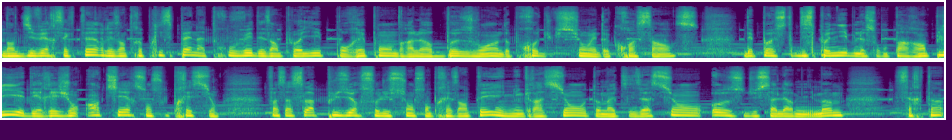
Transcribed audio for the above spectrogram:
Dans divers secteurs, les entreprises peinent à trouver des employés pour répondre à leurs besoins de production et de croissance. Des postes disponibles ne sont pas remplis et des régions entières sont sous pression. Face à cela, plusieurs solutions sont présentées, immigration, automatisation, hausse du salaire minimum. Certains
